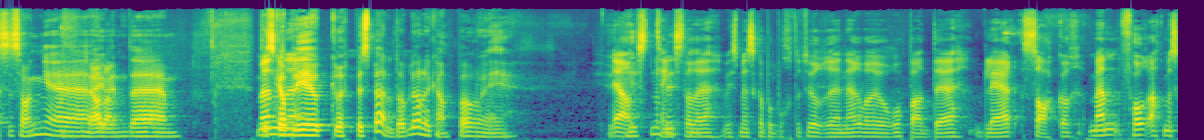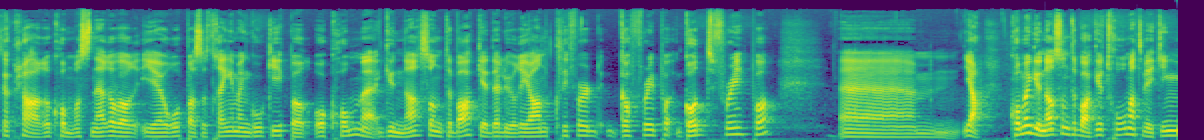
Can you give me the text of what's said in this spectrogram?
sesong, Eivind. Det, det skal bli gruppespill. Da blir det kamper i Ja, tenk på det hvis vi skal på bortetur nedover i Europa. Det blir saker. Men for at vi skal klare å komme oss nedover i Europa, så trenger vi en god keeper. Og kommer Gunnarsson tilbake? Det lurer Jan Clifford Godfrey på. Godfrey på. Ehm, ja. Kommer Gunnarsson tilbake? Tror vi at Viking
